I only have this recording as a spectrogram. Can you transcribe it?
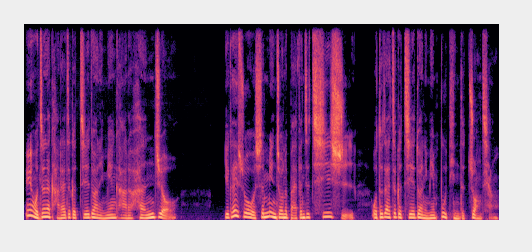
因为我真的卡在这个阶段里面卡了很久，也可以说我生命中的百分之七十，我都在这个阶段里面不停的撞墙，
